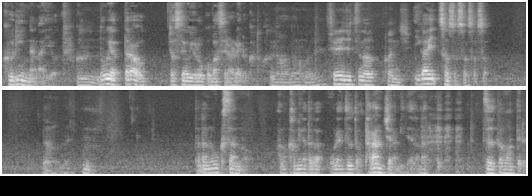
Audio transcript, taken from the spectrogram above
クリーンな内容というか、うん。どうやったらお女性を喜ばせられるかとか。ななるほどね。誠実な感じ。意外そうそうそうそうそう。なるほどね。うん。ただあの奥さんのあの髪型が俺ずっとタランチュラみたいだなってずっと思ってる。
